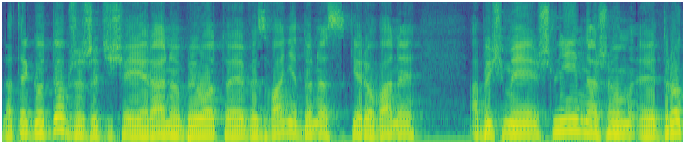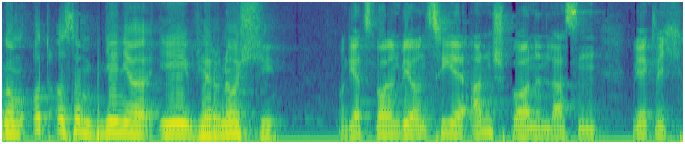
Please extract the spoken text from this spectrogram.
Dlatego dobrze, że dzisiaj rano było to wezwanie do nas skierowane, abyśmy szli naszą e, drogą odosobnienia i wierności. Und jetzt wollen wir uns hier anspornen lassen, wirklich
